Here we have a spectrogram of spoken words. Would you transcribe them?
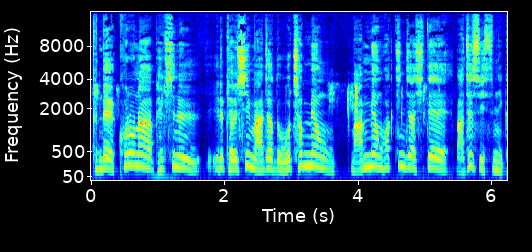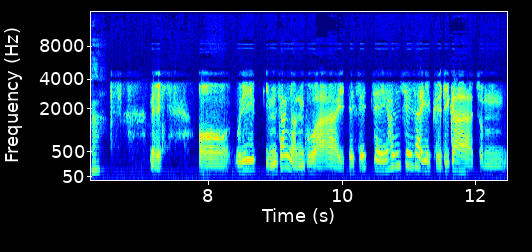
근데 코로나 백신을 이렇게 열심히 맞아도 5천 명, 만 명 확진자 시대에 맞을 수 있습니까? 네. 어, 우리 임상 연구와 이제 실제 현실 사이의 괴리가 좀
